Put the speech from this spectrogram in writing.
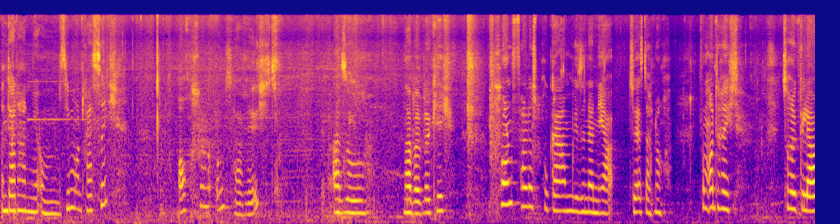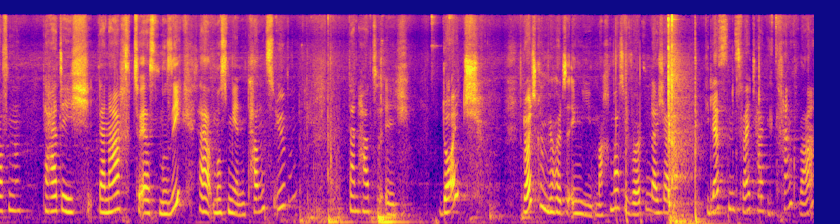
Und dann hatten wir um 37 Uhr auch schon Unterricht. Also, aber wirklich schon volles Programm. Wir sind dann ja zuerst auch noch vom Unterricht zurückgelaufen. Da hatte ich danach zuerst Musik, da mussten wir einen Tanz üben. Dann hatte ich Deutsch. Deutsch können wir heute irgendwie machen, was wir wollten. Da ich ja die letzten zwei Tage krank war,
